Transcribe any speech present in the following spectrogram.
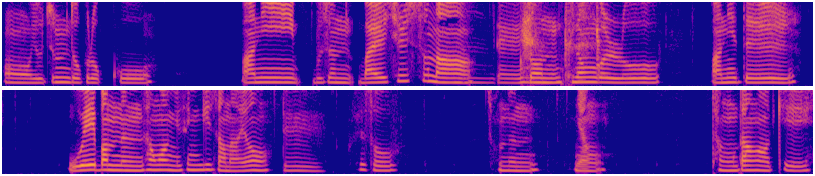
어, 요즘도 그렇고 많이 무슨 말 실수나 음, 네. 그런 그런 걸로 많이들 오해받는 상황이 생기잖아요. 네. 그래서 저는 그냥 당당하게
